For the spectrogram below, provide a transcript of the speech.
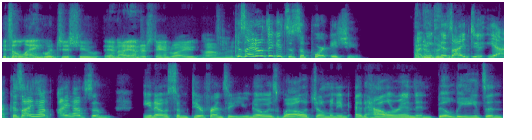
it's a language issue, and I understand why. Because um, I don't think it's a support issue. I, I mean, because I do, yeah, because I have I have some you know, some dear friends who you know as well, a gentleman named Ed Halloran and Bill Leeds, and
